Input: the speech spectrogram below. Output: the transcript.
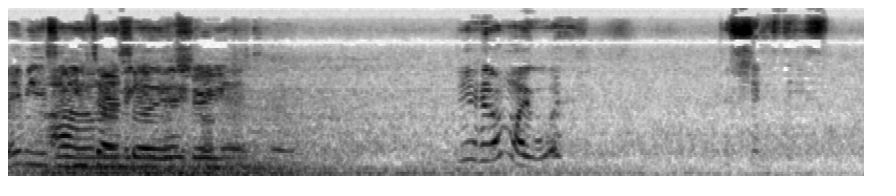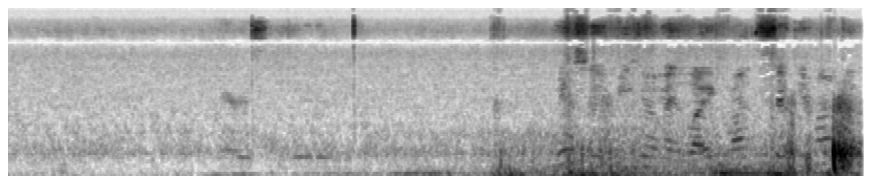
Maybe it's a U-turn to get back on that. Yeah, I'm like? What shit is this? This should be coming like my second home.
